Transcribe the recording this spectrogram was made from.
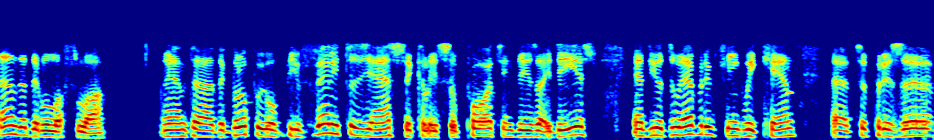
under the rule of law. And uh, the group will be very enthusiastically supporting these ideas, and you do everything we can uh, to preserve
